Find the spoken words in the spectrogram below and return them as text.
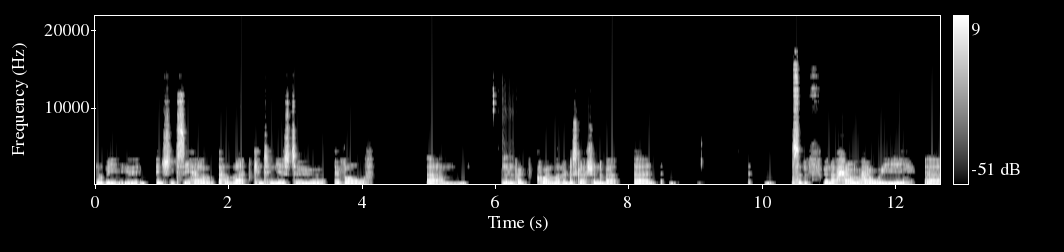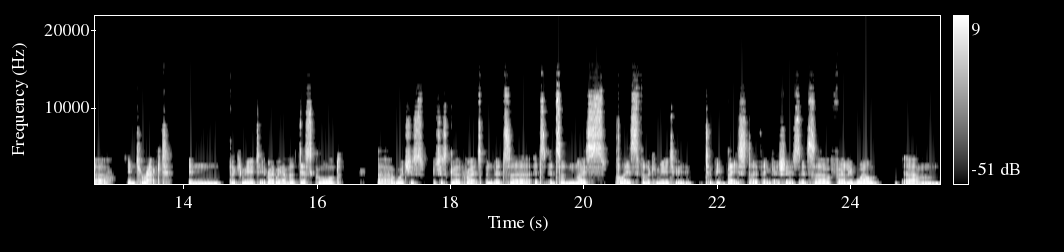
it'll be interesting to see how how that continues to evolve. Um, mm-hmm. We've had quite a lot of discussion about uh, sort of you know how how we uh, interact in the community. Right, we have a Discord uh, which is which is good, right? It's been it's a it's it's a nice place for the community to be based. I think actually it's it's a fairly well um,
